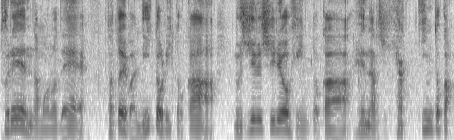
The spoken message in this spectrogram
プレーンなもので、例えばニトリとか、無印良品とか、変な話、100均とか、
